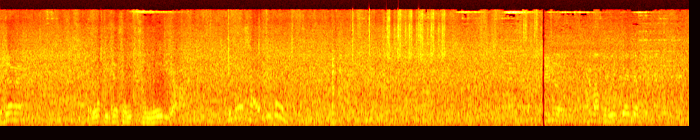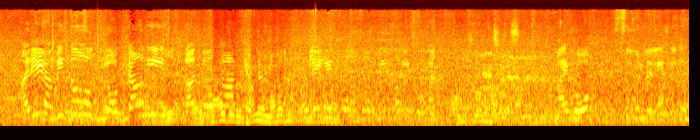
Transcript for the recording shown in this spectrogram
bisa kan Allah bisa sendiri ya itu saya juga emang berubah dia अरे अभी तो लॉकडाउन ही काय करू? थांब ना मला पण आय होप सून रिलीज़ हो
